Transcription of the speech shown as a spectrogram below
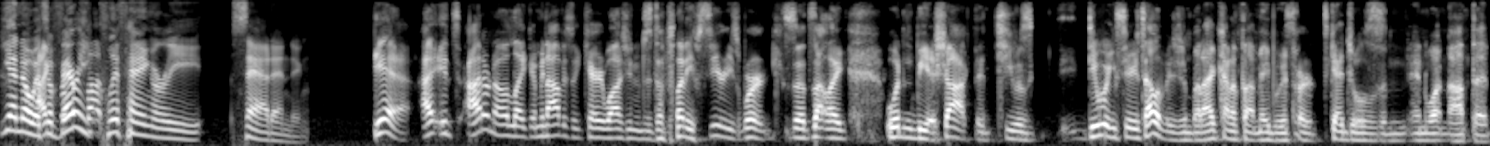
Yeah, no, it's I a very thought- cliffhangery, sad ending. Yeah, I, it's I don't know. Like, I mean, obviously, Kerry Washington has done plenty of series work, so it's not like wouldn't be a shock that she was doing series television. But I kind of thought maybe with her schedules and and whatnot that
